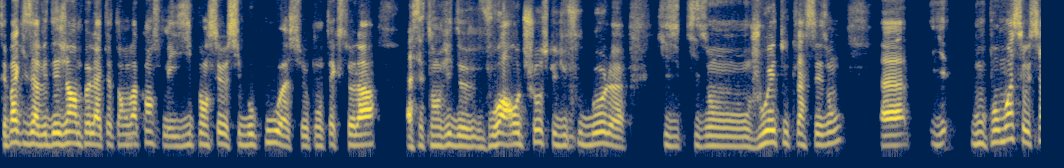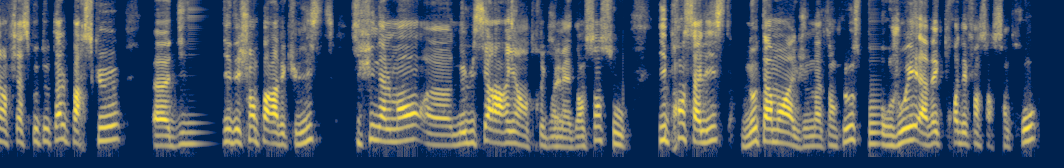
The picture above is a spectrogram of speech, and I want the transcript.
c'est pas qu'ils avaient déjà un peu la tête en vacances, mais ils y pensaient aussi beaucoup à ce contexte-là, à cette envie de voir autre chose que du football euh, qu'ils qu'ils ont joué toute la saison. Euh, pour moi, c'est aussi un fiasco total parce que euh, Didier Deschamps part avec une liste qui finalement euh, ne lui sert à rien, entre guillemets, dans le sens où il prend sa liste, notamment avec Jonathan Klaus, pour jouer avec trois défenseurs centraux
